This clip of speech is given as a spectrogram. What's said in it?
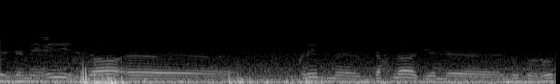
المستشفى الجامعي جا آه، قريب من الدخلة ديال لوتوروت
